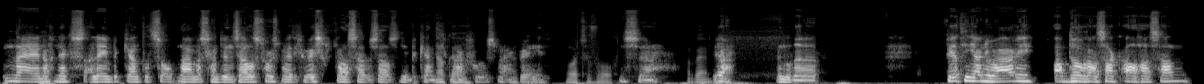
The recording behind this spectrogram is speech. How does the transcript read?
Nee, nog niks. Alleen bekend dat ze opnames gaan doen. Zelfs volgens mij de gewichtsklasse hebben ze zelfs niet bekend gemaakt, volgens mij. Ik weet niet. Wordt vervolgd. Dus eh, ja, inderdaad. 14 januari, Abdul Razak Al Hassan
